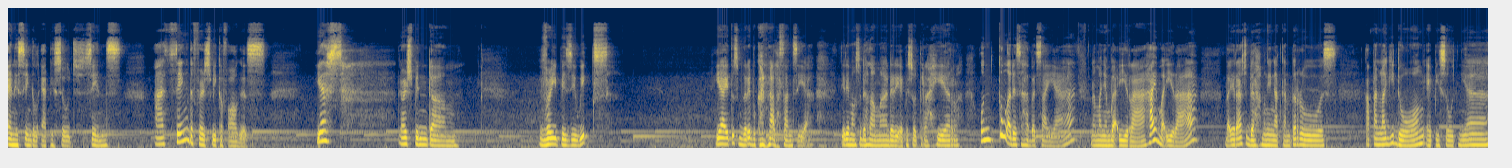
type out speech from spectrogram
any single episode since I think the first week of August. Yes, there's been um, very busy weeks. Ya itu sebenarnya bukan alasan sih ya jadi emang sudah lama dari episode terakhir. Untung ada sahabat saya, namanya Mbak Ira. Hai Mbak Ira. Mbak Ira sudah mengingatkan terus. Kapan lagi dong episodenya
